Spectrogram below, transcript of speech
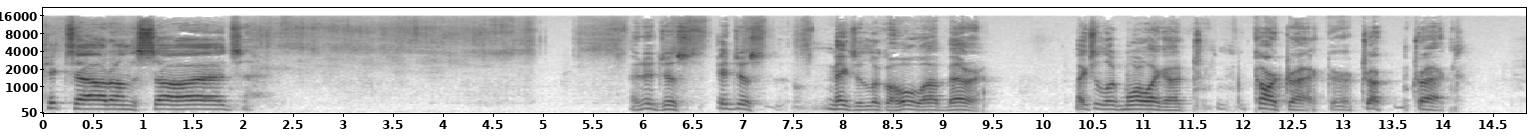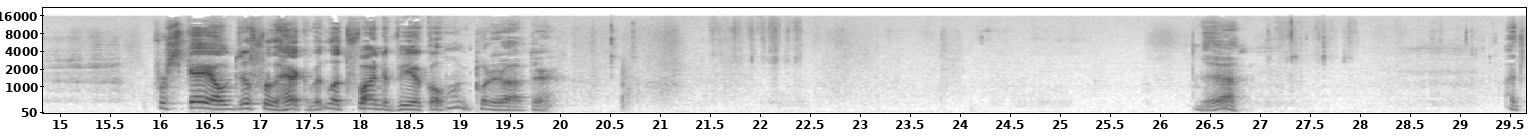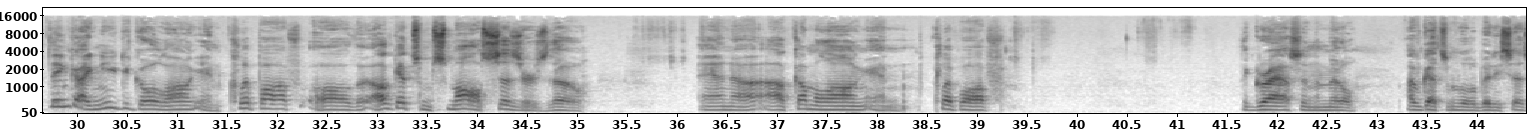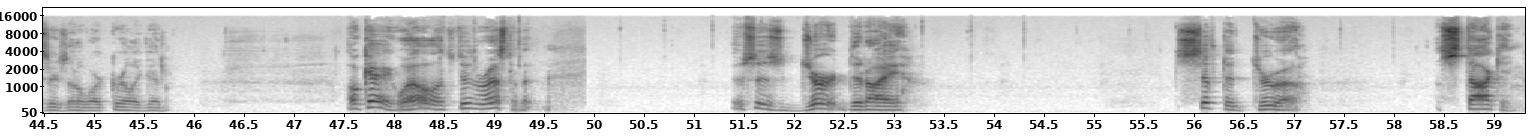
kicks out on the sides. And it just it just makes it look a whole lot better. Makes it look more like a car track or a truck track. For scale, just for the heck of it, let's find a vehicle and put it out there. Yeah. I think I need to go along and clip off all the, I'll get some small scissors though and uh, I'll come along and clip off the grass in the middle. I've got some little bitty scissors that'll work really good. Okay, well, let's do the rest of it. This is dirt that I sifted through a, a stocking.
